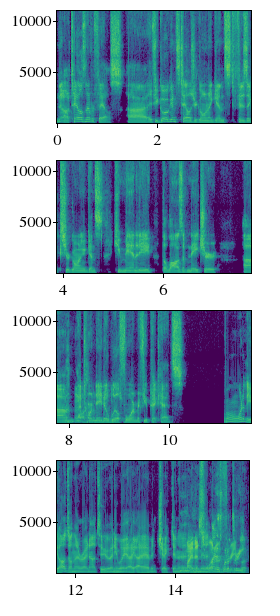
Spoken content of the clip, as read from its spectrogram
no, tails never fails. Uh, if you go against tails, you're going against physics, you're going against humanity, the laws of nature. Um, a tornado will form if you pick heads. Well, what are the odds on that right now, too? Anyway, I, I haven't checked in a, in a minute. one, Minus oh 103. bo-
